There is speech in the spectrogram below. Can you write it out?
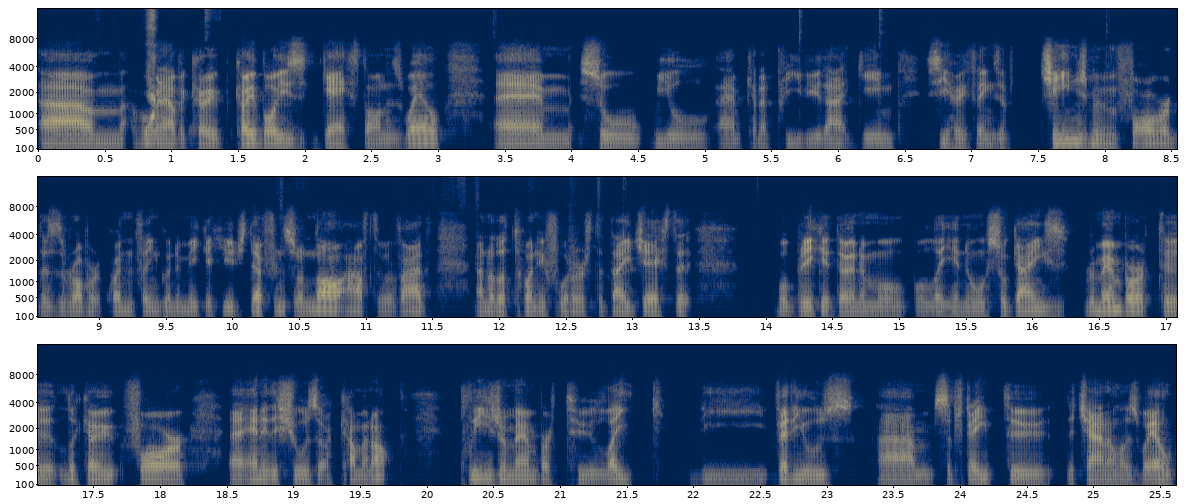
Um, we're yep. going to have a Cow- Cowboys guest on as well. Um, so we'll um, kind of preview that game, see how things have changed moving forward. Is the Robert Quinn thing going to make a huge difference or not after we've had another 24 hours to digest it? we'll break it down and we'll we'll let you know. So, guys, remember to look out for uh, any of the shows that are coming up. Please remember to like the videos, um, subscribe to the channel as well.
